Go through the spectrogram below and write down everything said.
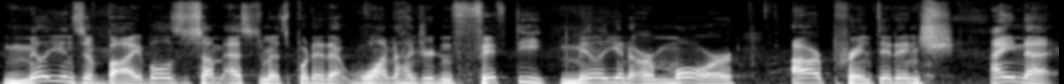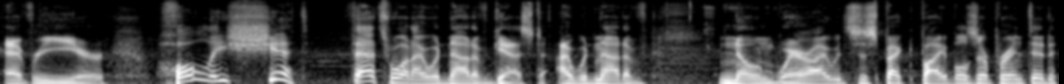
Millions of Bibles, some estimates put it at 150 million or more, are printed in China every year. Holy shit. That's what I would not have guessed. I would not have known where I would suspect Bibles are printed,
